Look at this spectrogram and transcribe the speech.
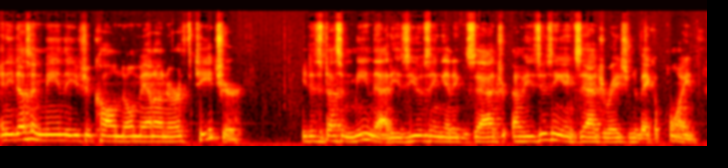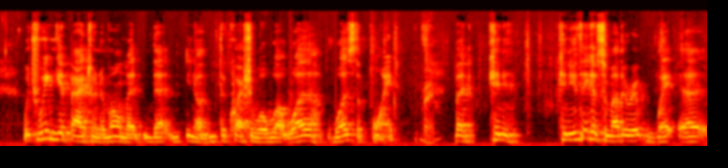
And he doesn't mean that you should call no man on earth teacher. He just doesn't mean that. He's using an exagger- I mean, he's using exaggeration to make a point, which we can get back to in a moment. That you know, the question, well, what was, was the point? Right. But can you can you think of some other way, uh,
